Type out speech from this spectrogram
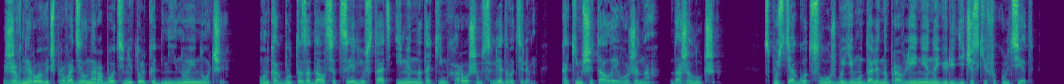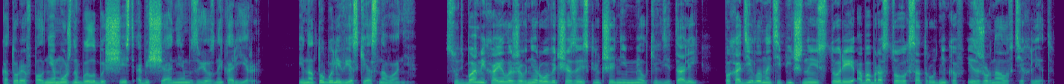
Живнерович проводил на работе не только дни, но и ночи. Он как будто задался целью стать именно таким хорошим следователем, каким считала его жена, даже лучше. Спустя год службы ему дали направление на юридический факультет, которое вполне можно было бы счесть обещанием звездной карьеры. И на то были веские основания. Судьба Михаила Живнеровича, за исключением мелких деталей, походила на типичные истории об образцовых сотрудников из журналов тех лет.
